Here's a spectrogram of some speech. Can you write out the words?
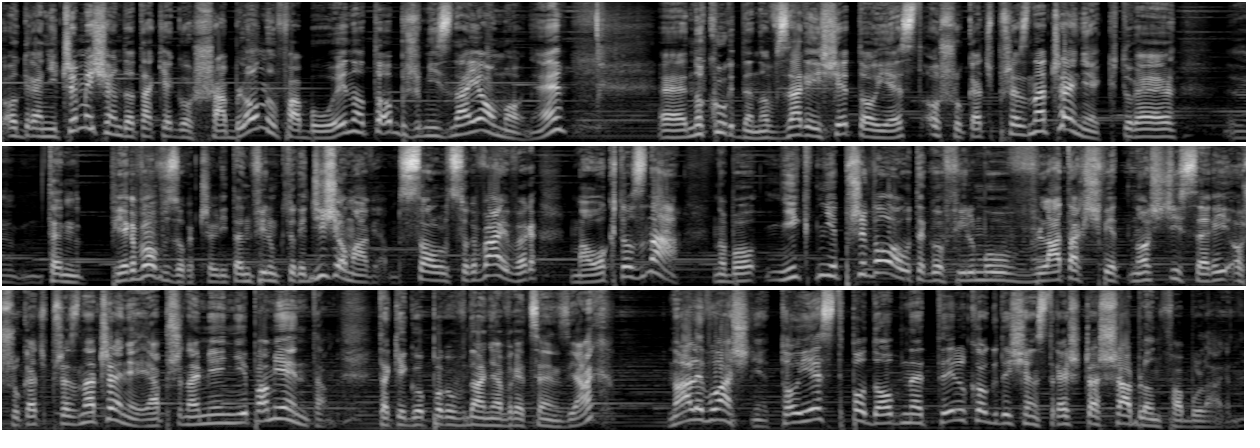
ograniczymy się do takiego szablonu fabuły, no to brzmi znajomo, nie? E, no kurde, no w zarysie to jest oszukać przeznaczenie, które e, ten pierwowzór, czyli ten film, który dziś omawiam, Soul Survivor, mało kto zna. No bo nikt nie przywołał tego filmu w latach świetności serii Oszukać Przeznaczenie. Ja przynajmniej nie pamiętam takiego porównania w recenzjach. No ale właśnie, to jest podobne tylko gdy się streszcza szablon fabularny.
